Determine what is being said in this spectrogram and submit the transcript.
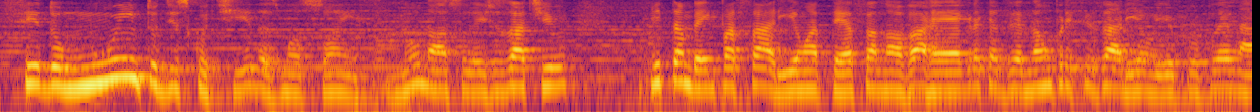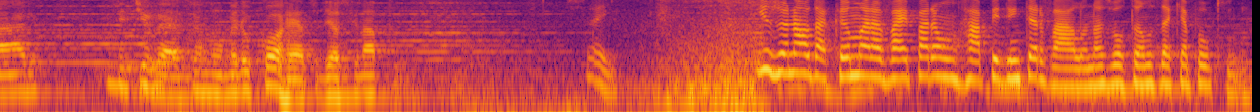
sido muito discutidas, moções no nosso legislativo, e também passariam até essa nova regra, quer dizer, não precisariam ir para o plenário se tivesse o um número correto de assinaturas. Isso aí. E o Jornal da Câmara vai para um rápido intervalo. Nós voltamos daqui a pouquinho.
